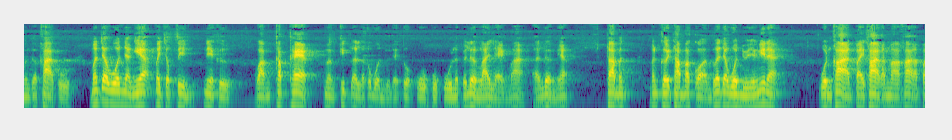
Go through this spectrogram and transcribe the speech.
มึงก็ฆ่ากู มันจะวนอย่างเงี้ยไม่จบสิ้นนี่คือความคับแคบมืองคิดแล้วก็วนอยู่ในตัวกูกูกูแล้วเป็นเรื่องร้ายแรงมากเรื่องเนี้ย ถ้ามันมันเคยทำมาก่อนเพื่อจะวนอยู่อย่างนี้แหละวนฆ่ากันไปฆ่ากันมาฆ่ากันไป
